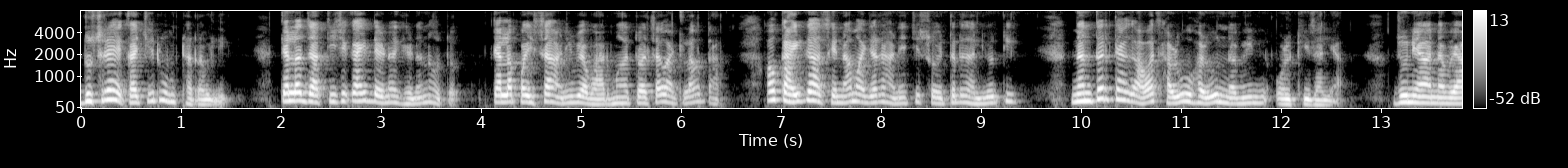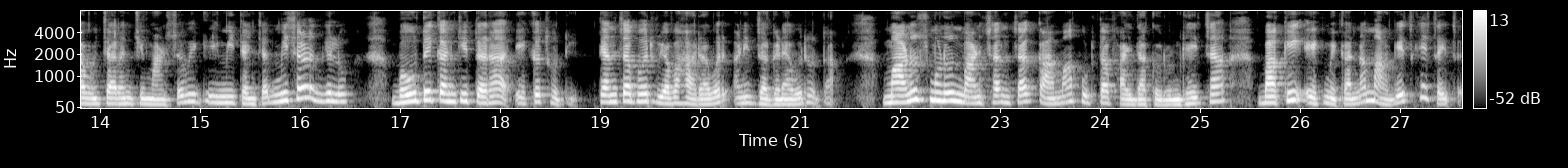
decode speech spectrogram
दुसऱ्या एकाची रूम ठरवली. त्याला जातीचे काही देणं घेणं नव्हतं. त्याला पैसा आणि व्यवहार महत्त्वाचा वाटला होता. अहो काही का असे ना माझ्या राहण्याची सोय तर झाली होती. नंतर त्या गावात हळूहळू नवीन ओळखी झाल्या. जुन्या नव्या विचारांची माणसं भेटली. मी त्यांच्यात मिसळत गेलो. बहुतेकांची तरा एकच होती. त्यांचा भर व्यवहारावर आणि जगण्यावर होता. माणूस म्हणून माणसांचा कामापुरता फायदा करून घ्यायचा बाकी एकमेकांना मागेच खेचायचं.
